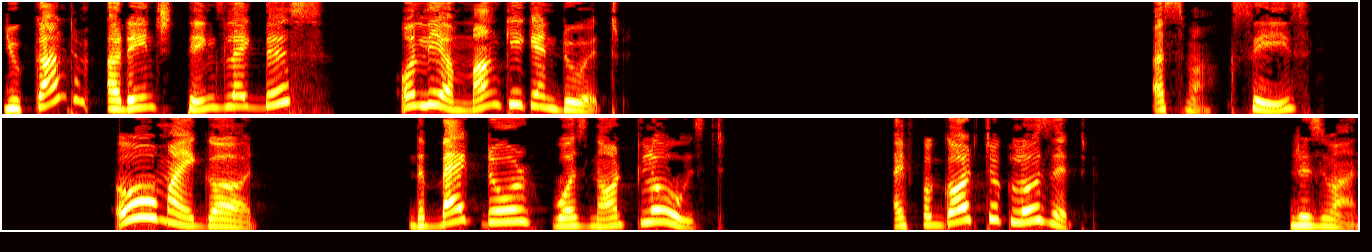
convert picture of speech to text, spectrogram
you can't arrange things like this. Only a monkey can do it. Asma says, Oh my god! The back door was not closed. I forgot to close it. Rizwan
